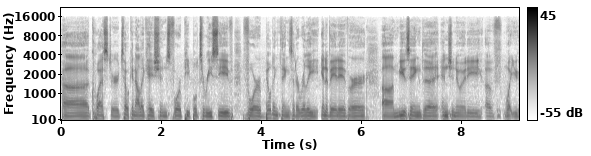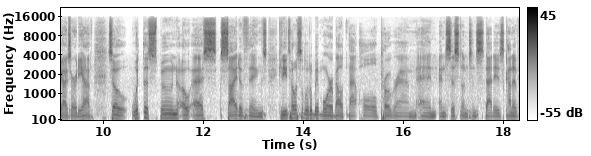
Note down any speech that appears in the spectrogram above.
uh, quest or token allocations for people to receive for building things that are really innovative or um, using the ingenuity of what you guys already have. So with the Spoon OS side of things, can you tell us a little bit more about that whole program and, and system since that is kind of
